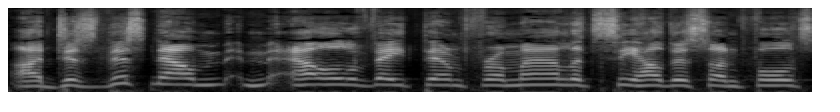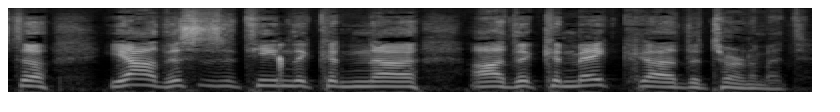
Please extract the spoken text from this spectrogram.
Uh, does this now elevate them from, uh, let's see how this unfolds to, yeah, this is a team that can uh, uh, that can make the tournament?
